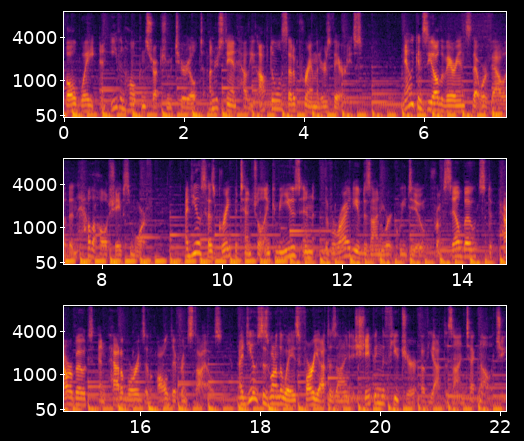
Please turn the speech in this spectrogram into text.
bulb weight, and even hull construction material to understand how the optimal set of parameters varies. Now we can see all the variants that were valid and how the hull shapes morph. IDEOS has great potential and can be used in the variety of design work we do, from sailboats to powerboats and paddleboards of all different styles. IDEOS is one of the ways Farr Yacht Design is shaping the future of yacht design technology.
